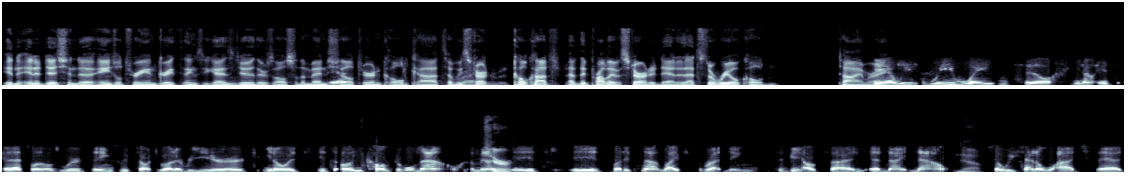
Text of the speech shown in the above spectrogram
in in addition to Angel Tree and great things you guys do, there's also the men's Yeah. shelter and cold cots. Have we Right. start cold cots? Have they probably have started yet? That's the real cold time, right? Yeah, we we wait until you know it's that's one of those weird things we've talked about every year. Eric. You know, it's it's uncomfortable now. I mean, Sure. It's it, but it's not life threatening to be outside at night now. Yeah. So we kind of watch that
